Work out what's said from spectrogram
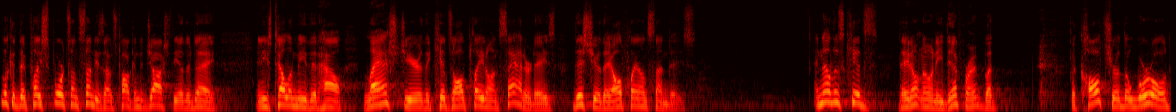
Look at they play sports on Sundays. I was talking to Josh the other day, and he's telling me that how last year the kids all played on Saturdays, this year they all play on Sundays. And now those kids, they don't know any different, but the culture, the world,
